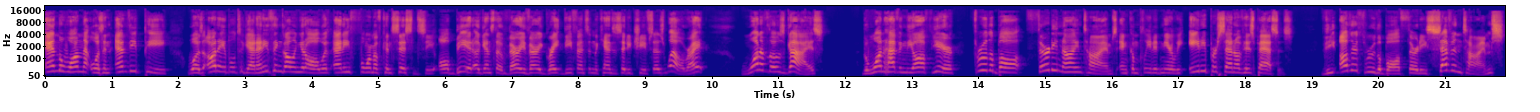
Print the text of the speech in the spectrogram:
and the one that was an MVP was unable to get anything going at all with any form of consistency, albeit against a very, very great defense in the Kansas City Chiefs as well, right? One of those guys, the one having the off year, threw the ball 39 times and completed nearly 80% of his passes. The other threw the ball 37 times,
